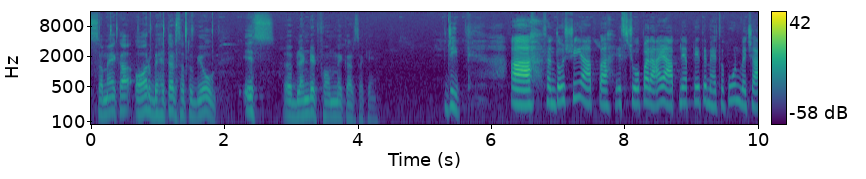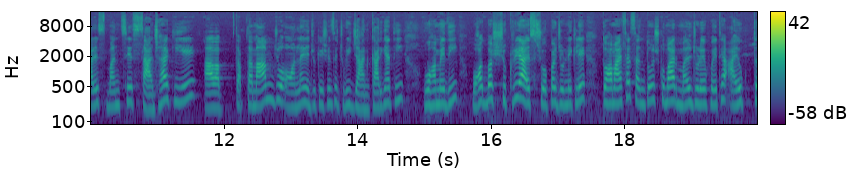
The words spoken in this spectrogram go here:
समय का और बेहतर सदुपयोग इस ब्लेंडेड फॉर्म में कर सकें। जी। संतोष जी, आप इस शो पर आए, आपने अपने इतने महत्वपूर्ण विचार इस मंच से साझा किए, आप तमाम जो ऑनलाइन एजुकेशन से जुड़ी जानकारियाँ थी, वो हमें दी। बहुत बहुत शुक्रिया इस शो पर जुड़ने के लिए। तो हमारे साथ संतोष कुमार मल जुड़े हुए थे, आयुक्त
